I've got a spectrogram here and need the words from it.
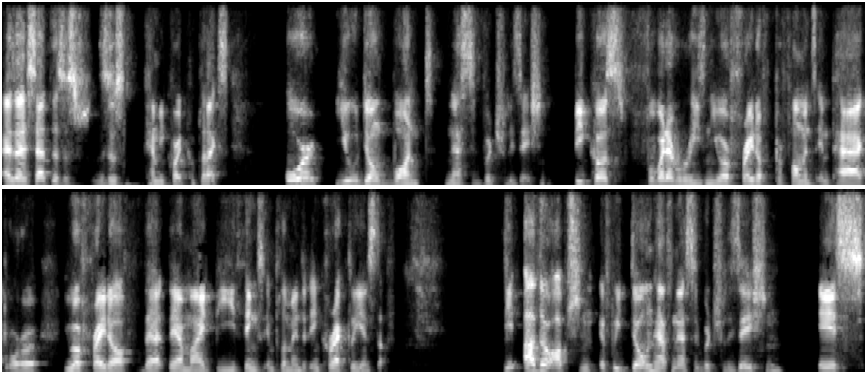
As I said, this is this is can be quite complex, or you don't want nested virtualization because for whatever reason you're afraid of performance impact or you're afraid of that there might be things implemented incorrectly and stuff. The other option, if we don't have nested virtualization, is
